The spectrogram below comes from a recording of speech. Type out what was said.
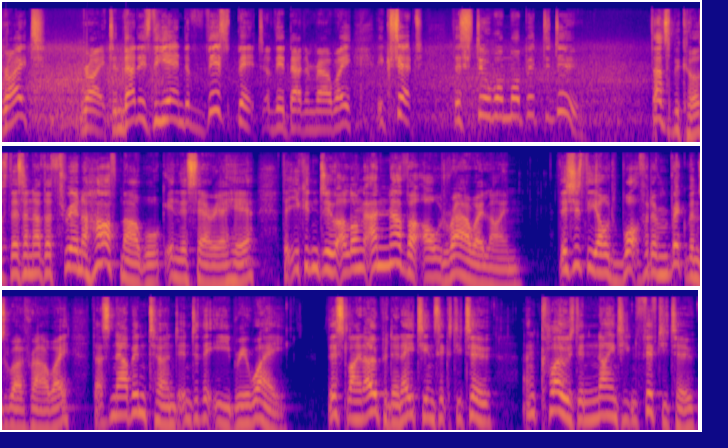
right? Right, and that is the end of this bit of the abandoned railway, except there's still one more bit to do. That's because there's another three and a half mile walk in this area here that you can do along another old railway line. This is the old Watford and Rickmansworth Railway that's now been turned into the Ebury Way. This line opened in 1862 and closed in 1952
